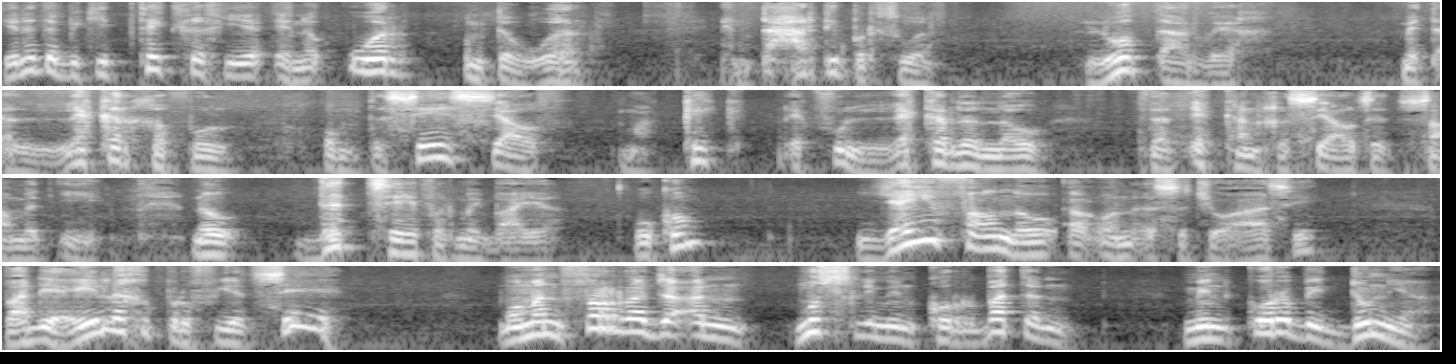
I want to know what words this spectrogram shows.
jy het 'n bietjie tyd gegee en 'n oor om te hoor. En daardie persoon loop daar weg met 'n lekker gevoel om te sê self, maar kyk, ek voel lekkerder nou dat ek kan gesels het saam met u. Nou, dit sê vir my baie. Hoekom? Jy val nou in 'n situasie waar die heilige profeet sê: "Moman farraja an muslimin kurbatan min kurbi dunya,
